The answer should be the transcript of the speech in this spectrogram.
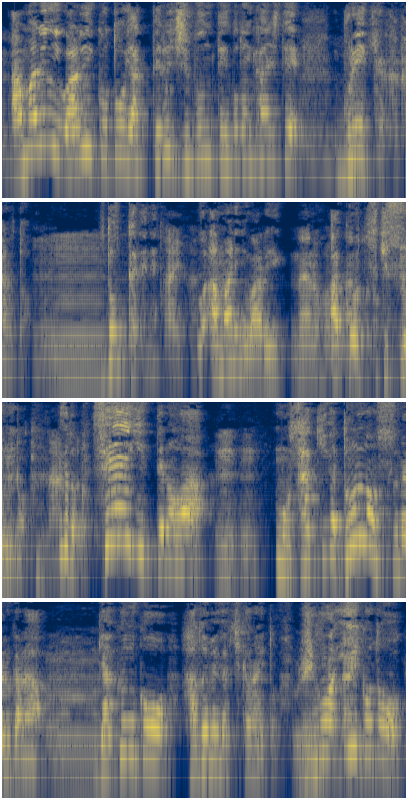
んうんあまりに悪いことをやってる自分っていうことに関してう、んブレーキがかかると。どっかでね、はいはい。あまりに悪い。悪を突き進むと。だけどど、正義ってのは、うんうん。もう先がどんどん進めるから、逆にこう、歯止めが効かないと。自分はいいことを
